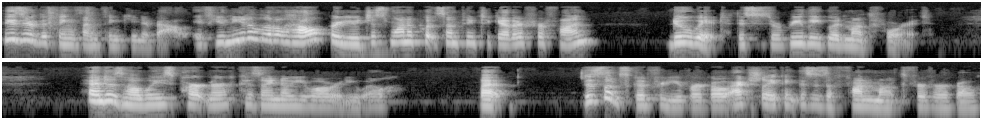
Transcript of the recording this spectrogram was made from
these are the things I'm thinking about. If you need a little help or you just want to put something together for fun, do it. This is a really good month for it. And as always, partner, because I know you already will. But this looks good for you, Virgo. Actually, I think this is a fun month for Virgo.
